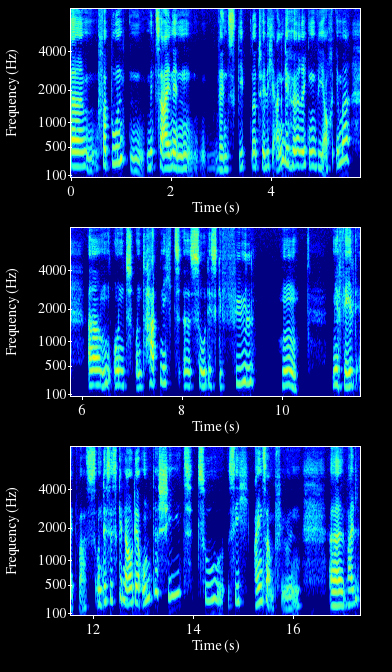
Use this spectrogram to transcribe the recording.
ähm, verbunden mit seinen, wenn es gibt, natürlich Angehörigen, wie auch immer, ähm, und, und hat nicht äh, so das Gefühl, hm, mir fehlt etwas. Und das ist genau der Unterschied zu sich einsam fühlen, äh, weil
